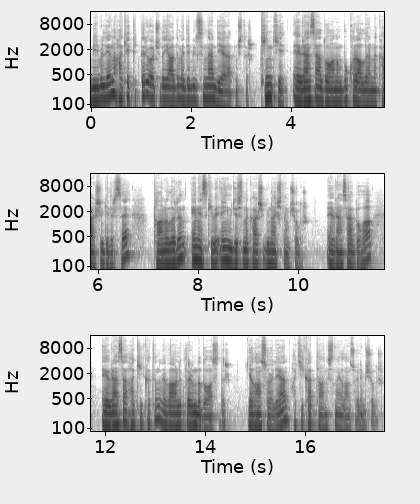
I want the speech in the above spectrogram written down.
birbirlerine hak ettikleri ölçüde yardım edebilsinler diye yaratmıştır. Kim ki evrensel doğanın bu kurallarına karşı gelirse tanrıların en eski ve en yücesine karşı günah işlemiş olur. Evrensel doğa, evrensel hakikatin ve varlıkların da doğasıdır. Yalan söyleyen hakikat tanrısına yalan söylemiş olur.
